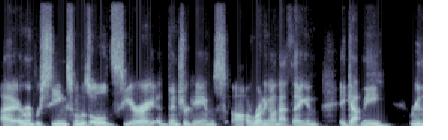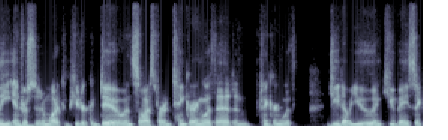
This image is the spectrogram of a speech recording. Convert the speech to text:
I remember seeing some of those old Sierra adventure games uh, running on that thing, and it got me really interested in what a computer could do, and so I started tinkering with it and tinkering with GW and QBasic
